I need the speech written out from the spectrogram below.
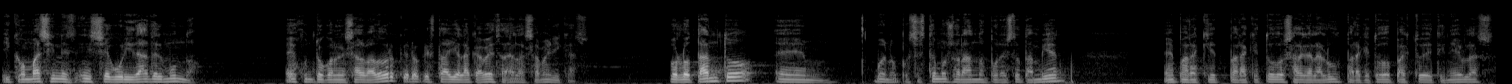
y con más inseguridad del mundo. Junto con El Salvador, creo que está ahí a la cabeza de las Américas. Por lo tanto, em, bueno, pues estemos orando por esto también, eh, para, que, para que todo salga a la luz, para que todo pacto de tinieblas.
